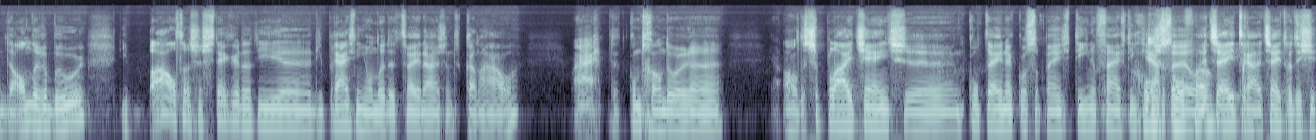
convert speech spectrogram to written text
de andere broer, die baalt als een stekker dat hij eh, die prijs niet onder de 2000 kan houden. Maar dat komt gewoon door eh, al de supply chains. eh, een container kost opeens 10 of 15 keer zoveel, et cetera, et cetera. Dus je,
